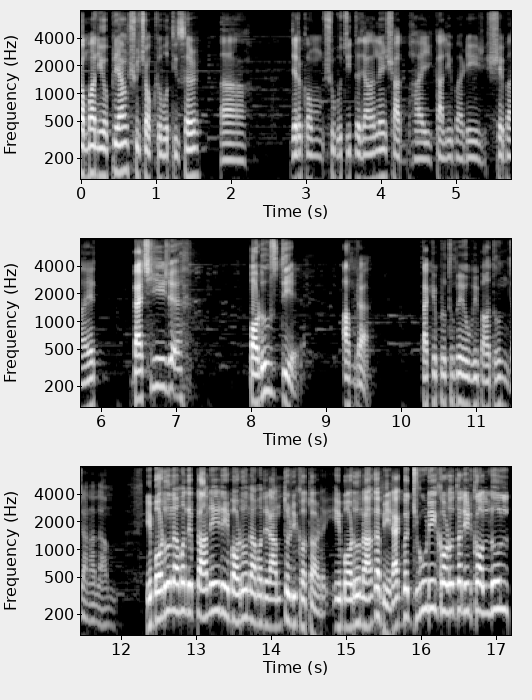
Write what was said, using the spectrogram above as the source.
সম্মানীয় প্রিয়াংশু চক্রবর্তী, স্যার যেরকম শুভচিত্তা জানালেন, সাত ভাই কালীবাড়ির সেবায়েত। ব্যাচির পরশ দিয়ে আমরা তাকে প্রথমে অভিবাদন জানালাম। এ বরণ আমাদের প্রাণের এই বরণ আমাদের আন্তরিকতার, এ বরণ আগামীর। একবার জোরে করতালির কল্লোল,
